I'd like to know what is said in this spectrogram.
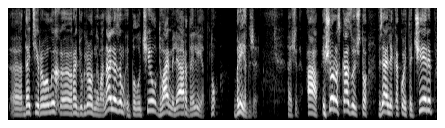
э, датировал их э, радиоуглеродным анализом и получил 2 миллиарда лет. Ну, бред же. Значит, а еще рассказывают, что взяли какой-то череп,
